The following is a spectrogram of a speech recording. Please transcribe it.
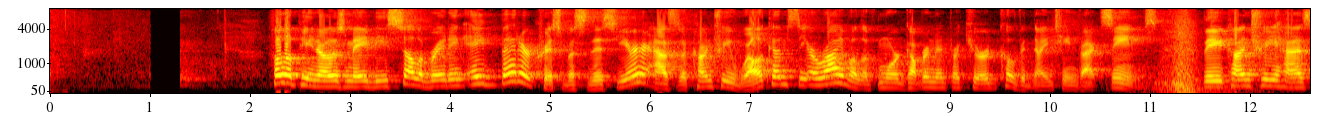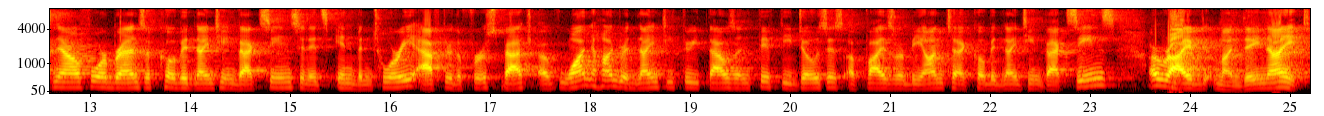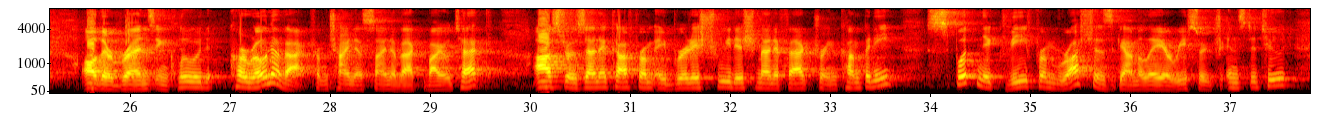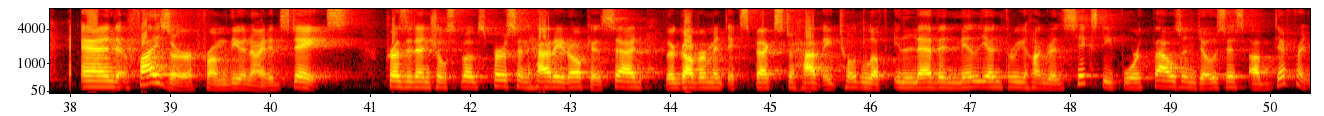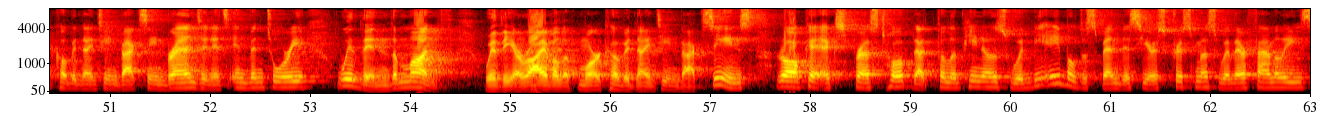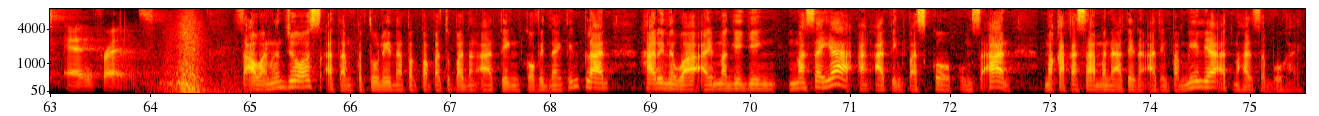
Filipinos may be celebrating a better Christmas this year as the country welcomes the arrival of more government-procured COVID-19 vaccines. The country has now four brands of COVID-19 vaccines in its inventory after the first batch of 193,050 doses of Pfizer-BioNTech COVID-19 vaccines arrived Monday night. Other brands include CoronaVac from China's Sinovac Biotech, AstraZeneca from a British-Swedish manufacturing company, Sputnik V from Russia's Gamaleya Research Institute, and Pfizer from the United States. Presidential spokesperson Harry Roque said the government expects to have a total of 11,364,000 doses of different COVID-19 vaccine brands in its inventory within the month. With the arrival of more COVID-19 vaccines, Roque expressed hope that Filipinos would be able to spend this year's Christmas with their families and friends. Sa awan ng Diyos at ang patuloy na pagpapatupad ng ating COVID-19 plan, harinawa ay magiging masaya ang ating Pasko kung saan makakasama natin ang ating pamilya at mahal sa buhay.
